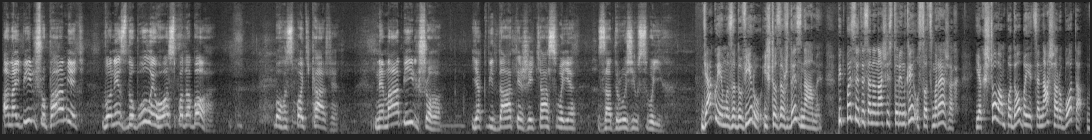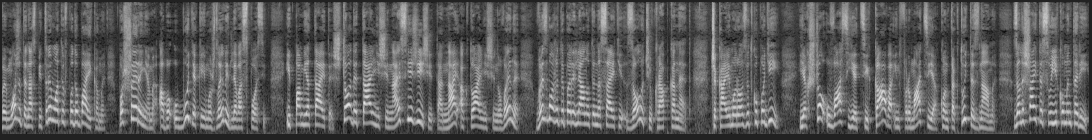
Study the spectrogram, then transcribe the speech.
А найбільшу пам'ять вони здобули у Господа Бога. Бо Господь каже: нема більшого, як віддати життя своє за друзів своїх. Дякуємо за довіру і що завжди з нами. Підписуйтеся на наші сторінки у соцмережах. Якщо вам подобається наша робота, ви можете нас підтримувати вподобайками, поширеннями або у будь-який можливий для вас спосіб. І пам'ятайте, що детальніші, найсвіжіші та найактуальніші новини ви зможете переглянути на сайті zolochiv.net. Чекаємо розвитку подій. Якщо у вас є цікава інформація, контактуйте з нами, залишайте свої коментарі.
